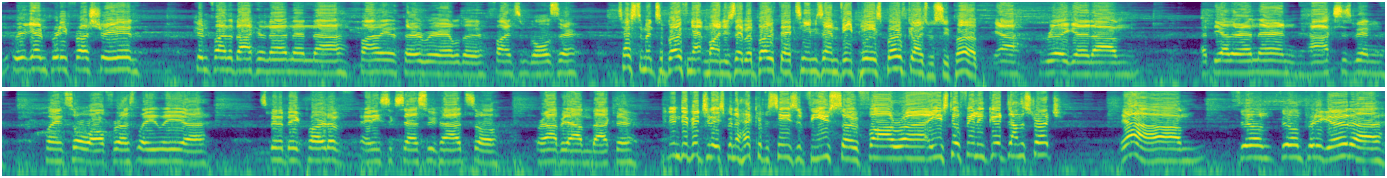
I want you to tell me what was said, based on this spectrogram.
we were, we were getting pretty frustrated. Couldn't find the back of the net, and then uh, finally in the third, we were able to find some goals there. Testament to both netminders. They were both their team's MVPs. Both guys were superb. Yeah, really good. Um, at the other end there, and Hawks has been playing so well for us lately. Uh, it's been a big part of any success we've had, so we're happy to have him back there. And individually, it's been a heck of a season for you so far. Uh, are you still feeling good down the stretch? Yeah, um, feeling feeling pretty good. Uh,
